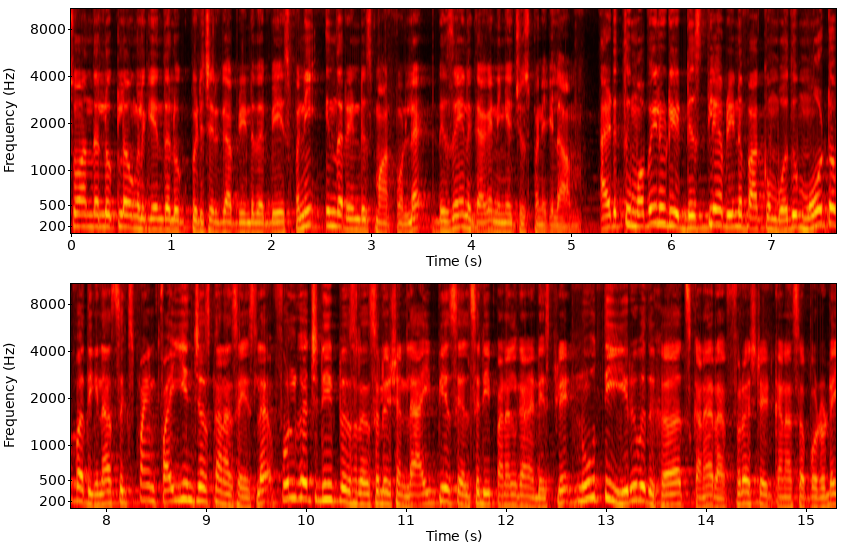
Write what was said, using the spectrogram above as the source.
ஸோ அந்த லுக்கில் உங்களுக்கு எந்த லுக் பிடிச்சிருக்கு அப்படின்றத பேஸ் பண்ணி இந்த ரெண்டு ஸ்மார்ட் ஃபோனில் டிசைனுக்காக நீங்கள் சூஸ் பண்ணிக்கலாம். அடுத்து மொபைலுடைய டிஸ்பிளே அப்படின்னு பார்க்கும்போது மோட்டோ பார்த்தீங்கன்னா சிக்ஸ் பாயிண்ட் ஃபைவ் இன்ச்சஸ்க்கான சைஸில் ஃபுல் ஹெச்டி ப்ளஸ் ரெசல்யூஷனில் ஐபிஎஸ் எல்சிடி பேனலுக்கான டிஸ்பிளே நூற்றி இருபது ஹர்ட்ஸ்க்கான ரெஃப்ரெஷ் ரேட்கான சப்போர்ட்டோட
